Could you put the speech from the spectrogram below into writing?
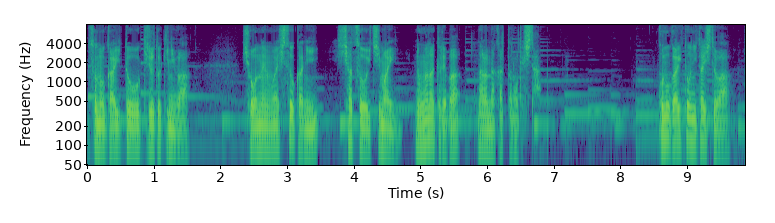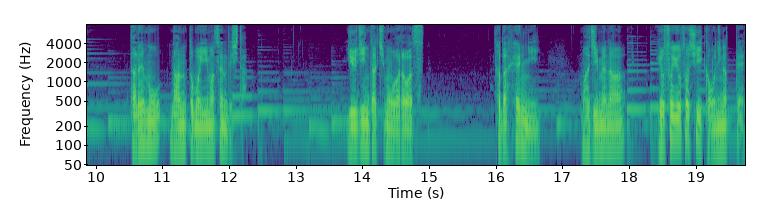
その街灯を着る時には少年は密かにシャツを一枚脱がなければならなかったのでした。この街灯に対しては誰も何とも言いませんでした。友人たちも笑わずただ変に真面目なよそよそしい顔になって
